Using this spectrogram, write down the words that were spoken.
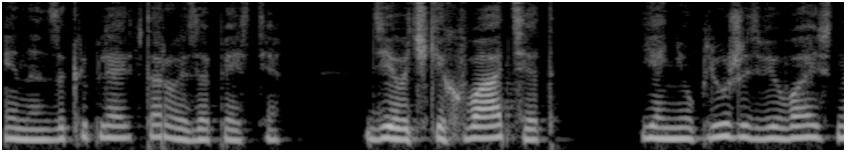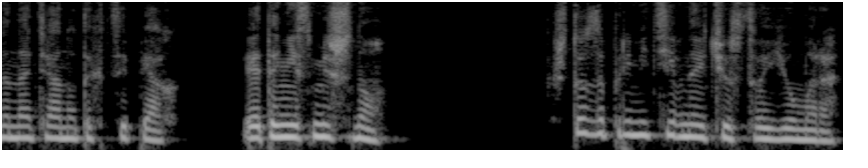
Инесс закрепляет второе запястье. Девочки, хватит. Я неуклюже извиваюсь на натянутых цепях. Это не смешно. Что за примитивное чувство юмора?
